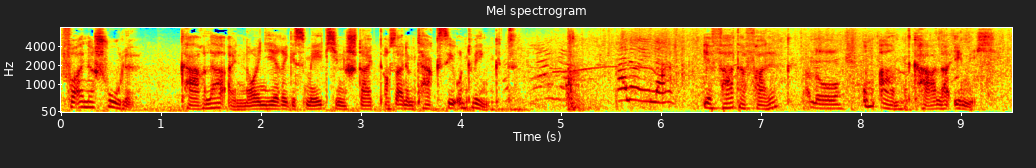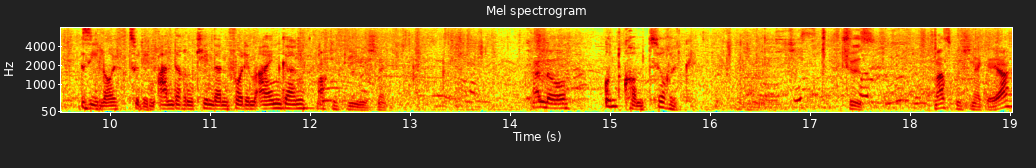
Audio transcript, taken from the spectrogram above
Vor einer Schule. Carla, ein neunjähriges Mädchen, steigt aus einem Taxi und winkt. Ella. Ihr Vater Falk Hallo. umarmt Carla innig. Sie läuft zu den anderen Kindern vor dem Eingang Mach die Fliege schnell. Hallo. und kommt zurück. Tschüss. Mach's gut, Schnecke, ja?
